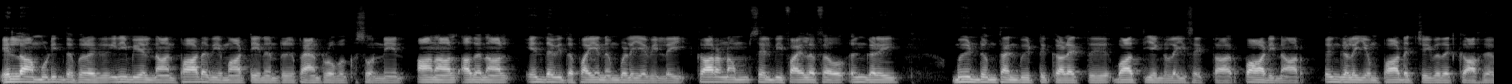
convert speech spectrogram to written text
எல்லாம் முடிந்த பிறகு இனிமேல் நான் பாடவே மாட்டேன் என்று பாண்ட்ரோவுக்கு சொன்னேன். ஆனால் அதனால் எந்தவித பயனும் விளையவில்லை. காரணம் செல்வி ஃபைலஃபெல் எங்களை மீண்டும் தன் வீட்டுக்கு அழைத்து வாத்தியங்களை இசைத்தார். பாடினார். எங்களையும் பாடச் செய்வதற்காக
